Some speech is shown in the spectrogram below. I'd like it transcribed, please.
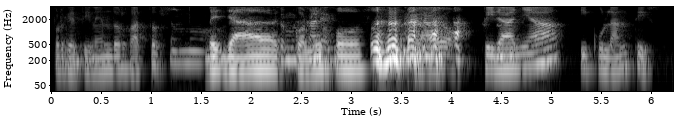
porque tienen dos gatos. Somos- Ya Somos con Karens. hijos. Claro, piraña y culantis.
